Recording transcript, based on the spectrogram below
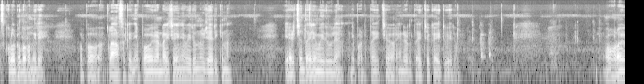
സ്കൂളൊക്കെ തുറന്നില്ലേ? അപ്പോൾ ക്ലാസ്സൊക്കെ ഇനിയിപ്പോൾ രണ്ടാഴ്ച കഴിഞ്ഞാൽ വരുമെന്ന് വിചാരിക്കുന്നു. ഈ ആഴ്ച എന്തായാലും വരൂല. ഇനിയിപ്പോൾ അടുത്ത ആഴ്ച അതിന്റെ അടുത്ത ആഴ്ച ഒക്കെ ആയിട്ട് വരും. ഓളെ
